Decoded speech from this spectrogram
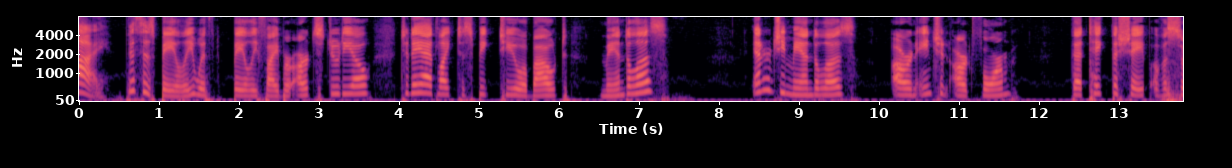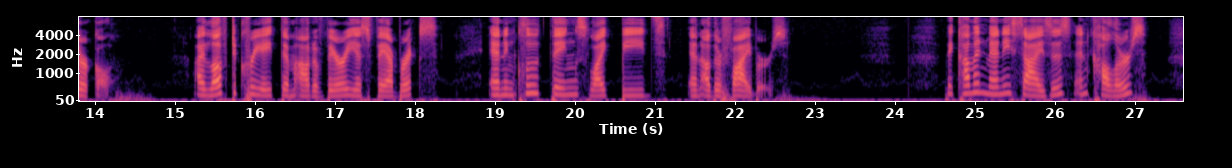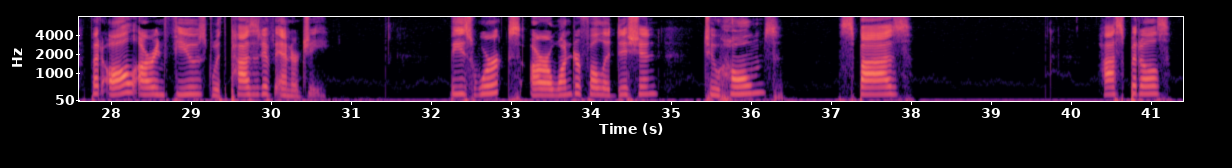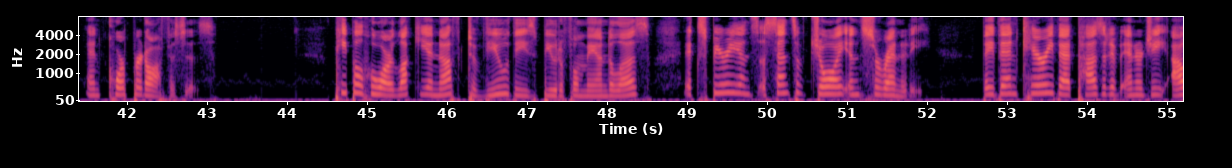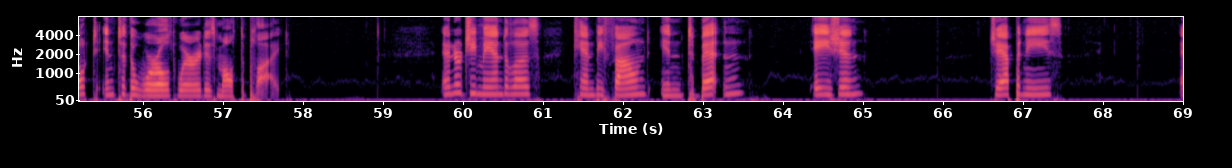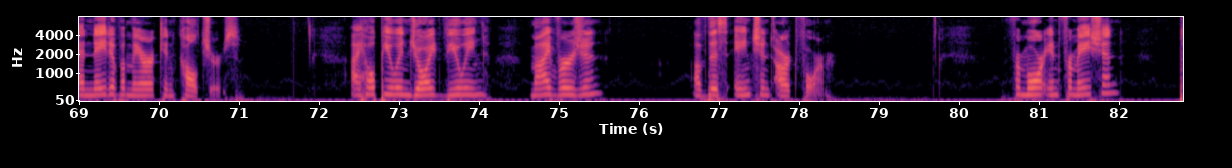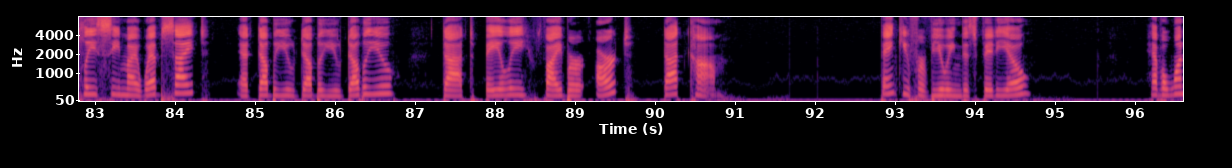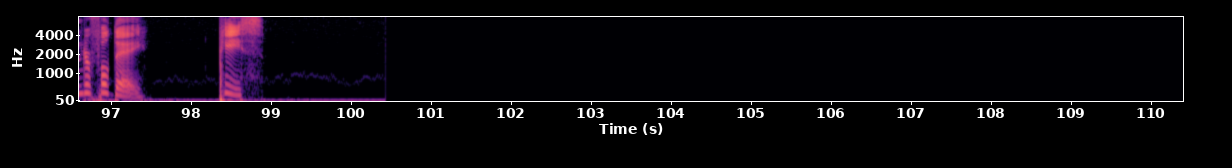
Hi, this is Bailey with Bailey Fiber Art Studio. Today I'd like to speak to you about mandalas. Energy mandalas are an ancient art form that take the shape of a circle. I love to create them out of various fabrics and include things like beads and other fibers. They come in many sizes and colors but all are infused with positive energy. These works are a wonderful addition to homes, spas, hospitals, and corporate offices. People who are lucky enough to view these beautiful mandalas experience a sense of joy and serenity they then carry that positive energy out into the world where it is multiplied. Energy mandalas can be found in Tibetan, Asian, Japanese, and Native American cultures. I hope you enjoyed viewing my version of this ancient art form. For more information, please see my website at www.baileyfiberart.com. Thank you for viewing this video. Have a wonderful day. Peace.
